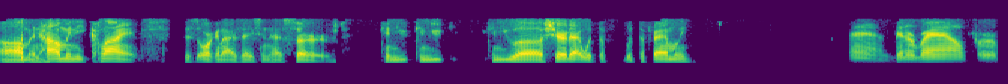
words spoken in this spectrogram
um, and how many clients this organization has served. Can you can you can you uh, share that with the with the family? And been around for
